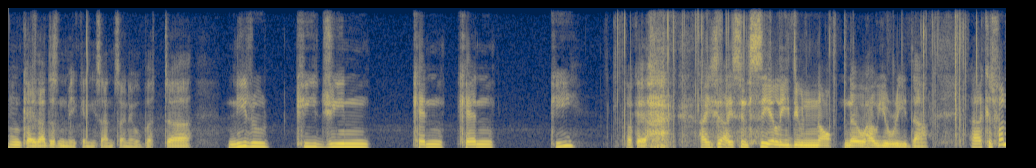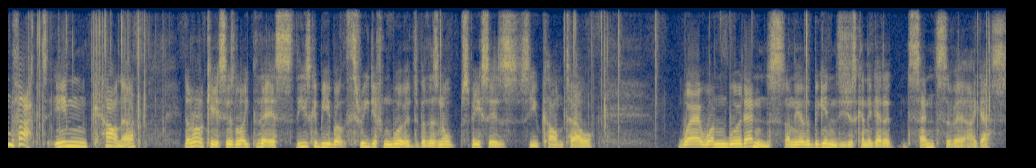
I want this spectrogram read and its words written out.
Okay, that doesn't make any sense, I know, but uh, Niru Kijin Ken Ken Okay, I, I sincerely do not know how you read that. Because uh, fun fact, in Kana, in a lot of cases like this, these could be about three different words, but there's no spaces, so you can't tell where one word ends and the other begins. You just kind of get a sense of it, I guess.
